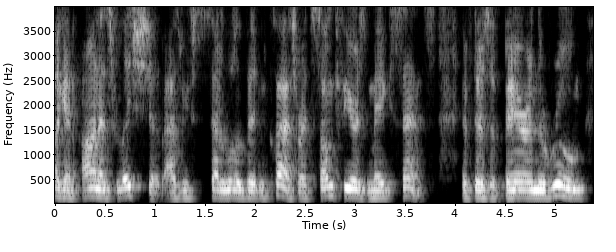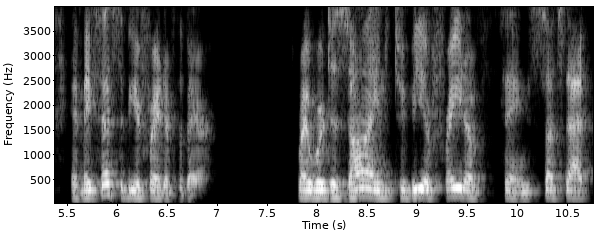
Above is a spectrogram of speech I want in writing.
again honest relationship, as we've said a little bit in class, right? Some fears make sense. If there's a bear in the room, it makes sense to be afraid of the bear, right? We're designed to be afraid of things such that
